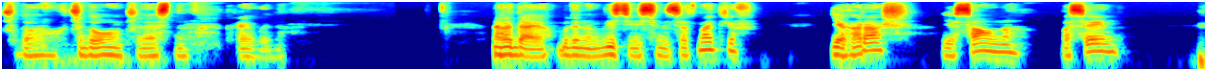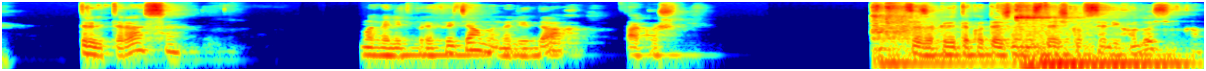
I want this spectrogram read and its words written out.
чудовим, чудовим, чудесним краєвидом. Нагадаю, будинок 280 метрів, є гараж, є сауна, басейн, три тераси, моноліт перекриття, моноліт дах. Також це закрите котежне містечко в селі Ходосівка.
